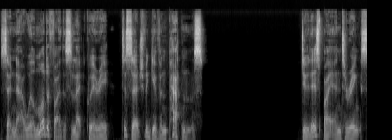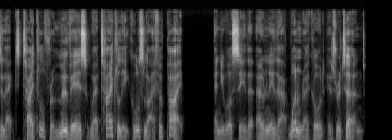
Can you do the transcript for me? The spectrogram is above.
So now we'll modify the select query to search for given patterns. Do this by entering select title from movies where title equals Life of Pi, and you will see that only that one record is returned.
